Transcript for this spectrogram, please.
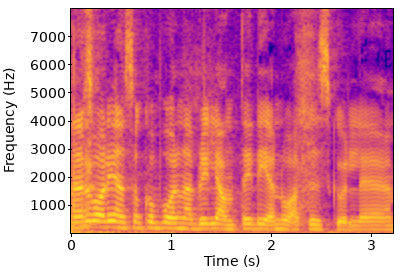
Nej, då var det en som kom på den här briljanta idén då att vi skulle eh,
